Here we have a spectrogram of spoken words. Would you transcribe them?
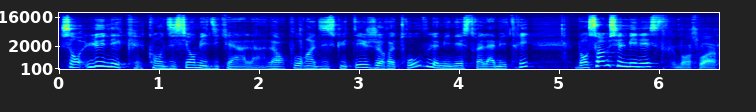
sont l'unique condition médicale. Alors, pour en discuter, je retrouve le ministre Lametti. Bonsoir, Monsieur le ministre. Bonsoir.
